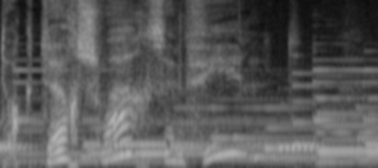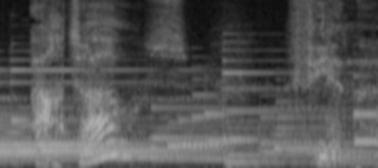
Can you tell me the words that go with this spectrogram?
Dr. Schwarz empfiehlt Arthouse-Filme.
